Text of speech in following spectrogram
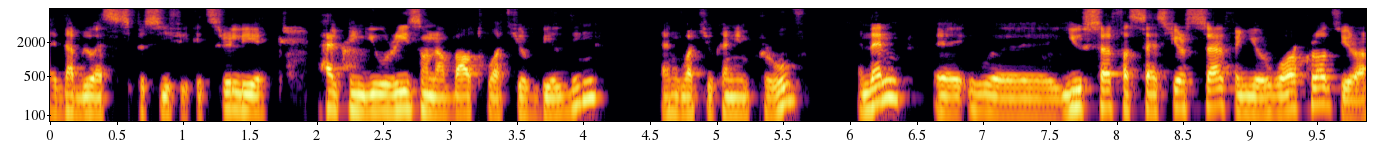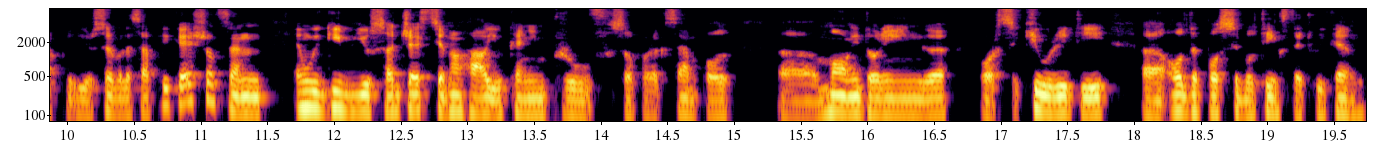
AWS specific. It's really helping you reason about what you're building and what you can improve. And then uh, you self-assess yourself and your workloads, your your serverless applications, and and we give you suggestion on how you can improve. So, for example, uh, monitoring uh, or security, uh, all the possible things that we can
